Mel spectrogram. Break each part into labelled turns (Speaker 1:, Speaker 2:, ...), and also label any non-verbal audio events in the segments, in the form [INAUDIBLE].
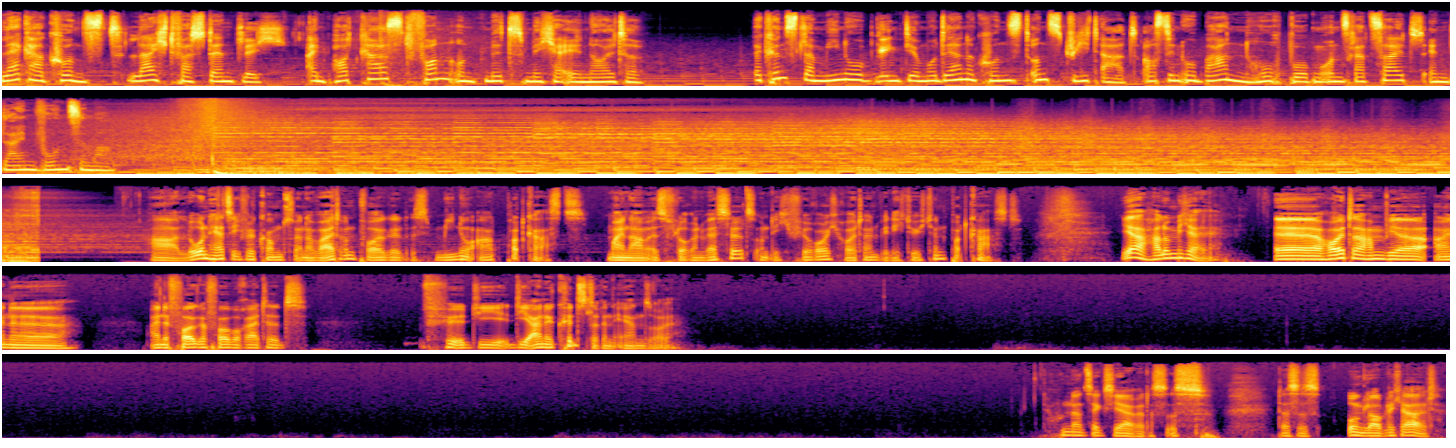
Speaker 1: Lecker Kunst, leicht verständlich. Ein Podcast von und mit Michael Neute. Der Künstler Mino bringt dir moderne Kunst und Street Art aus den urbanen Hochburgen unserer Zeit in dein Wohnzimmer.
Speaker 2: Hallo und herzlich willkommen zu einer weiteren Folge des Mino Art Podcasts. Mein Name ist Florian Wessels und ich führe euch heute ein wenig durch den Podcast. Ja, hallo Michael. Äh, heute haben wir eine, eine Folge vorbereitet, für die, die eine Künstlerin ehren soll. Hundertsechs Jahre, das ist, das ist unglaublich alt.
